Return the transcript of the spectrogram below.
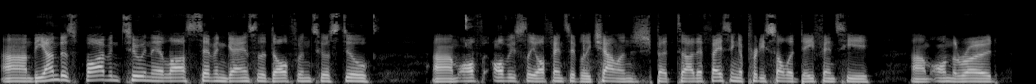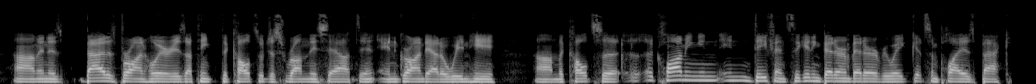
Um, the unders five and two in their last seven games for the Dolphins, who are still um, off, obviously offensively challenged, but uh, they're facing a pretty solid defense here um, on the road. Um, and as bad as Brian Hoyer is, I think the Colts will just run this out and, and grind out a win here. Um, the Colts are, are climbing in, in defense. They're getting better and better every week. Get some players back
